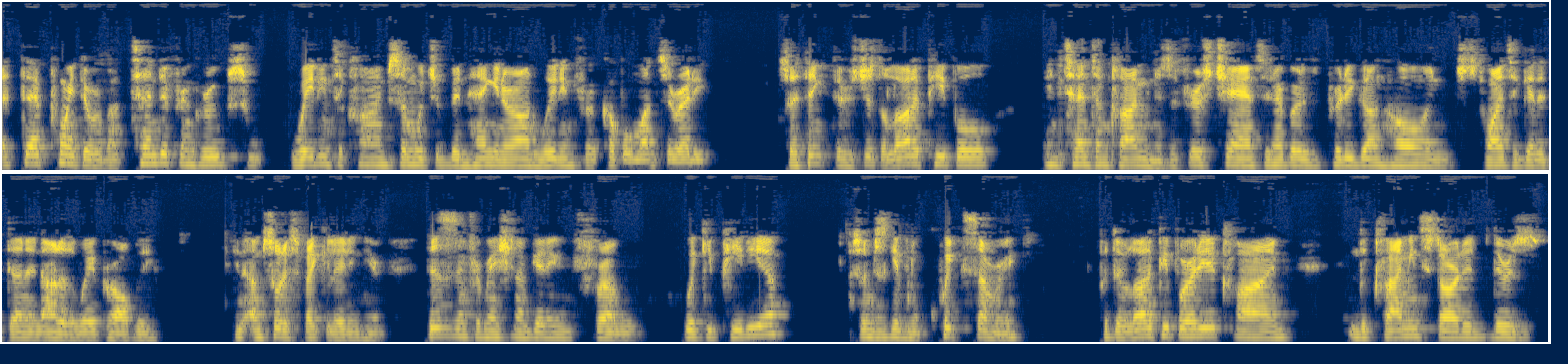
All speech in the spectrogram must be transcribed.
At that point, there were about 10 different groups waiting to climb, some which have been hanging around waiting for a couple months already. So I think there's just a lot of people intent on climbing. It's the first chance, and everybody's pretty gung ho and just wanted to get it done and out of the way, probably. Know, I'm sort of speculating here. This is information I'm getting from Wikipedia, so I'm just giving a quick summary. But there are a lot of people ready to climb. The climbing started. There's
